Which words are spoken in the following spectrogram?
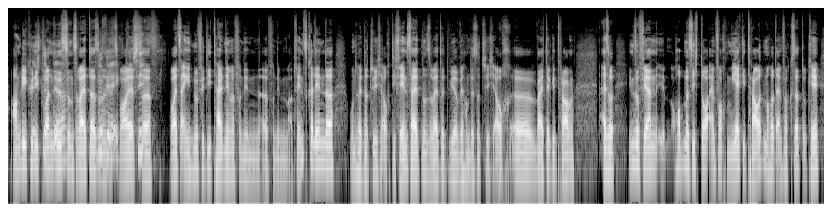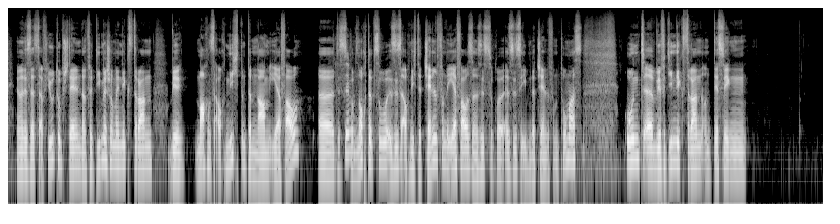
angekündigt stimmt, worden ist ja. und so weiter, sondern das war jetzt, äh, war jetzt eigentlich nur für die Teilnehmer von, den, äh, von dem Adventskalender und halt natürlich auch die Fanseiten und so weiter. Wir, wir haben das natürlich auch äh, weitergetragen. Also insofern äh, hat man sich da einfach mehr getraut. Man hat einfach gesagt, okay, wenn wir das jetzt auf YouTube stellen, dann verdienen wir schon mal nichts dran. Wir machen es auch nicht unter dem Namen ERV. Äh, das Stimmt. kommt noch dazu. Es ist auch nicht der Channel von der ERV, sondern es ist sogar, es ist eben der Channel von Thomas. Und äh, wir verdienen nichts dran und deswegen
